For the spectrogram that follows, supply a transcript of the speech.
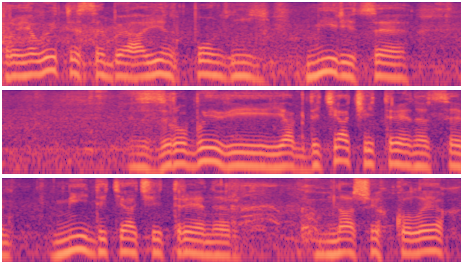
проявити себе, а він в повній мірі це зробив. І як дитячий тренер, це мій дитячий тренер, наших колег.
